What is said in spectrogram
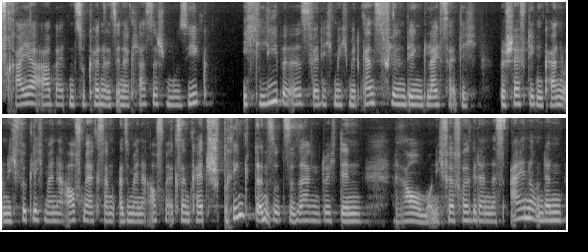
freier arbeiten zu können als in der klassischen Musik, ich liebe es, wenn ich mich mit ganz vielen Dingen gleichzeitig beschäftigen kann und ich wirklich meine Aufmerksamkeit, also meine Aufmerksamkeit springt dann sozusagen durch den Raum und ich verfolge dann das eine und dann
